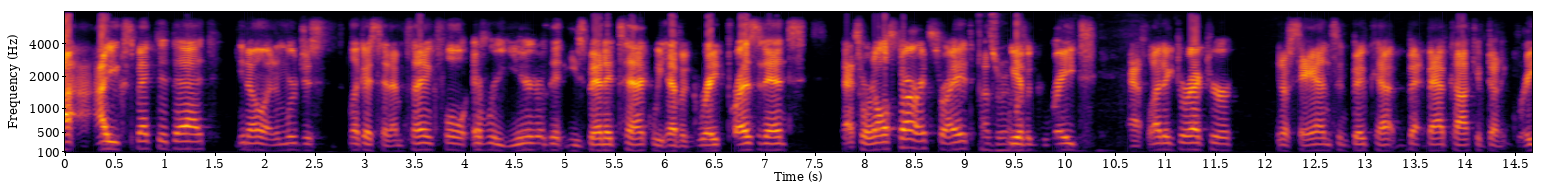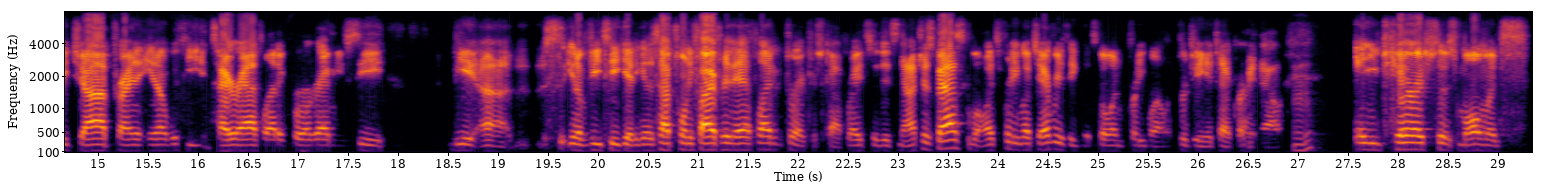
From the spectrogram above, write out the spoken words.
I, I expected that. You know, and we're just like I said, I'm thankful every year that he's been at Tech. We have a great president. That's where it all starts, right? That's right. We have a great athletic director. You know, Sands and Babcock have done a great job trying to, you know, with the entire athletic program. You see the uh, you know VT getting in the top 25 for the athletic directors cup, right? So it's not just basketball; it's pretty much everything that's going pretty well at Virginia Tech right now. Mm-hmm. And you cherish those moments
